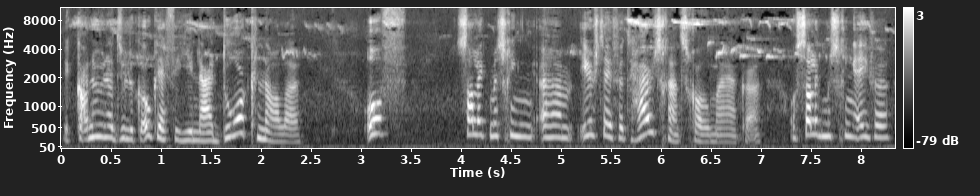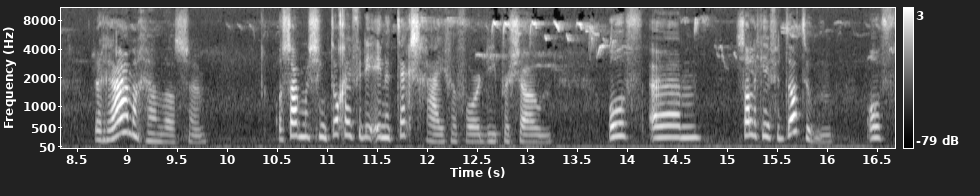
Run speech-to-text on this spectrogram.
ik kan nu natuurlijk ook even hiernaar doorknallen. Of zal ik misschien eerst even het huis gaan schoonmaken? Of zal ik misschien even de ramen gaan wassen? Of zal ik misschien toch even die ene tekst schrijven voor die persoon? Of um, zal ik even dat doen? Of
